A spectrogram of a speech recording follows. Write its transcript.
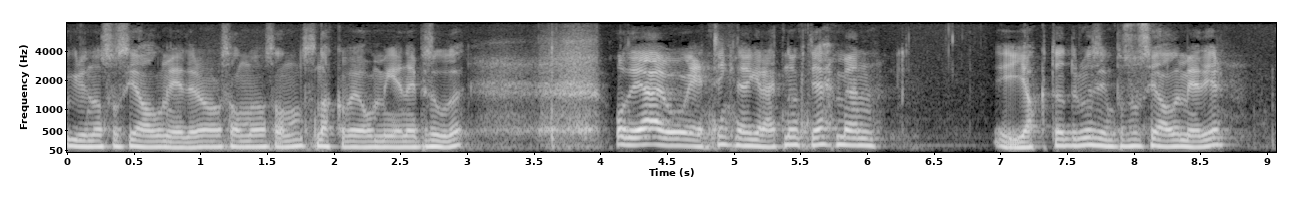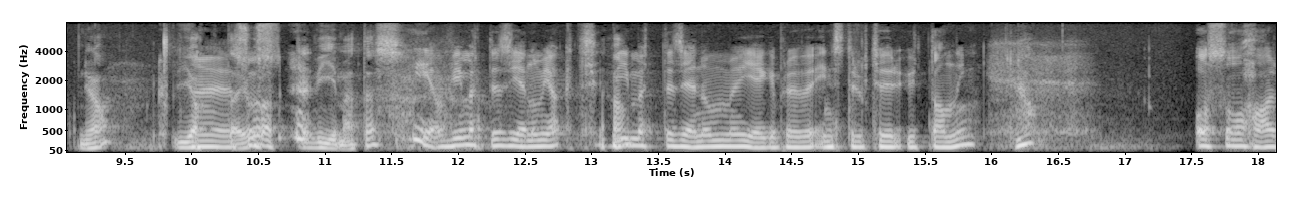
av sosiale medier og sånn og sånn snakka vi om i en episode. Og det er jo én ting, det er greit nok, det, men jakta dro oss inn på sosiale medier. Ja. Jakta Eh, gjorde så- at vi møttes. Ja, Vi møttes gjennom jakt. Vi møttes gjennom jegerprøveinstruktørutdanning. Ja. Og så har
